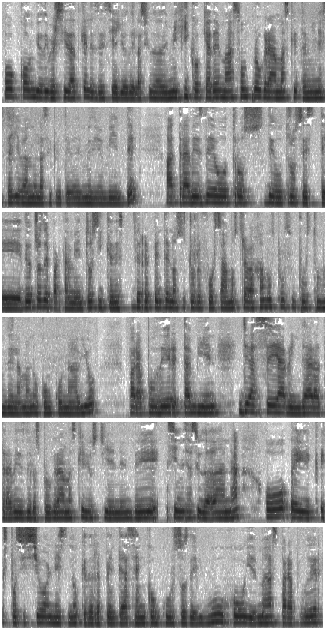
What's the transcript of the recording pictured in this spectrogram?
o con biodiversidad que les decía yo de la Ciudad de México, que además son programas que también está llevando la Secretaría del Medio Ambiente a través de otros de otros este de otros departamentos y que de, de repente nosotros reforzamos, trabajamos por supuesto muy de la mano con Conavio para poder también ya sea brindar a través de los programas que ellos tienen de ciencia ciudadana o eh, exposiciones, ¿no? Que de repente hacen concursos de dibujo y demás para poder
